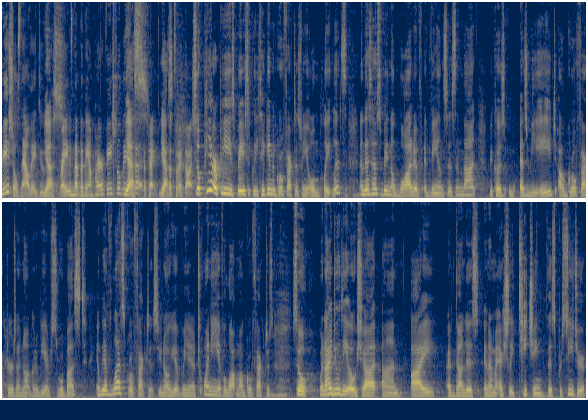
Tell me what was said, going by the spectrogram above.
facials now they do Yes. this, right? Isn't that the vampire facial? They do Yes. that? Okay. Yes. That's what I thought. So PRP is basically taking the growth factors from your own platelets, and there has been a lot of advances in that because as we age, our growth factors are not going to be as robust, and we have less growth factors. You know, you have when you're 20, you have a lot more growth factors. Mm-hmm. So when I do the O shot, um, I have done this, and I'm actually teaching this procedure.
